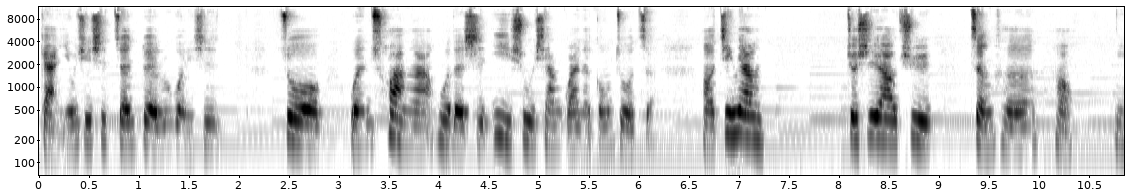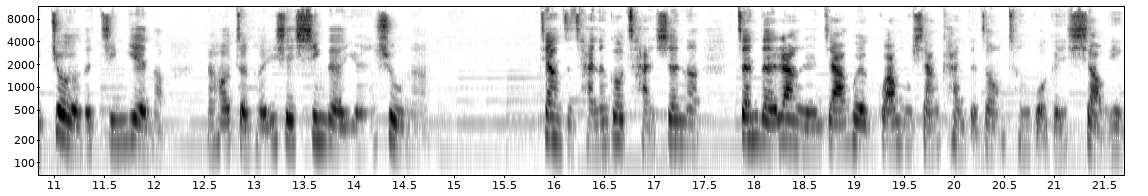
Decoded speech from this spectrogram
感，尤其是针对如果你是做。文创啊，或者是艺术相关的工作者，好，尽量就是要去整合好你旧有的经验呢，然后整合一些新的元素呢，这样子才能够产生呢，真的让人家会刮目相看的这种成果跟效应。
